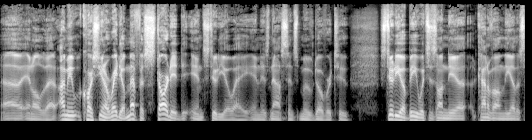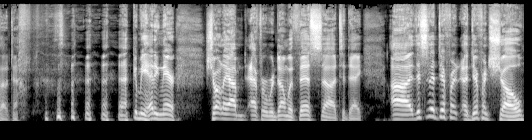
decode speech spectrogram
uh, and all of that. I mean, of course, you know, Radio Memphis started in Studio A and is now since moved over to Studio B, which is on the uh, kind of on the other side of town. I'm gonna be heading there shortly after we're done with this uh, today. Uh, this is a different a different show,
